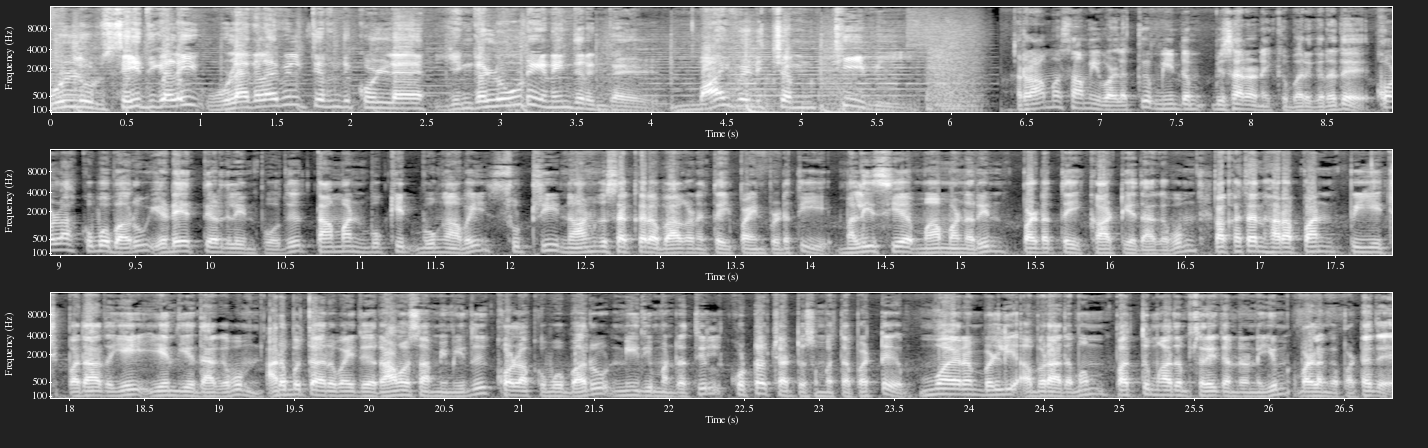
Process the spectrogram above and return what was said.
உள்ளூர் செய்திகளை உலகளவில் தெரிந்து கொள்ள எங்களோடு இணைந்திருங்கள். மாய் வெளிச்சம் டிவி ராமசாமி வழக்கு மீண்டும் விசாரணைக்கு வருகிறது. கோலா குபுபாரு இடைத்தேர்தலின் போது தமன் புக்கிட் பூங்காவை சுற்றி நான்கு சக்கர வாகனத்தை பயன்படுத்தி மலேசிய மாமன்னரின் படத்தை காட்டியதாகவும் பக்கத்தன் ஹரப்பான் பி எச் பதாதையை ஏந்தியதாகவும் அறுபத்தாறு வயது ராமசாமி மீது கோலா குபுபாரு நீதிமன்றத்தில் குற்றச்சாட்டு சுமத்தப்பட்டு மூவாயிரம் வெள்ளி அபராதமும் பத்து மாதம் சிறை தண்டனையும் வழங்கப்பட்டது.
